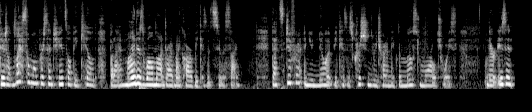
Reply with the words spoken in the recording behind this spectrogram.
there's a less than 1% chance I'll be killed, but I might as well not drive my car because it's suicide. That's different and you know it because as Christians we try to make the most moral choice. There isn't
